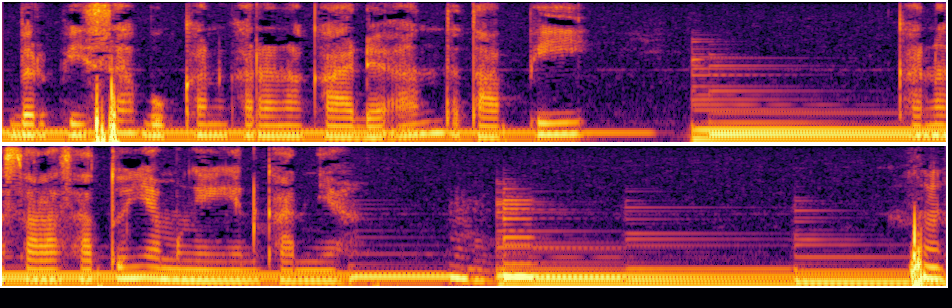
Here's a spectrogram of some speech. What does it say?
berpisah bukan karena keadaan, tetapi karena salah satunya menginginkannya.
